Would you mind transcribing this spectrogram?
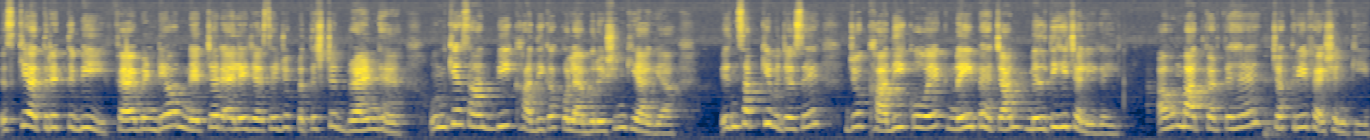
इसके अतिरिक्त भी फैब इंडिया और नेचर एले जैसे जो प्रतिष्ठित ब्रांड हैं, उनके साथ भी खादी का कोलैबोरेशन किया गया। इन सब की वजह से जो खादी को एक नई पहचान मिलती ही चली गई। अब हम बात करते हैं चक्री फ़ैशन की।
